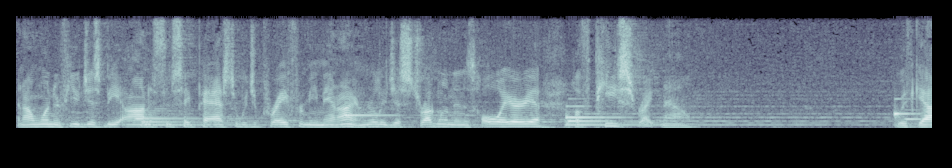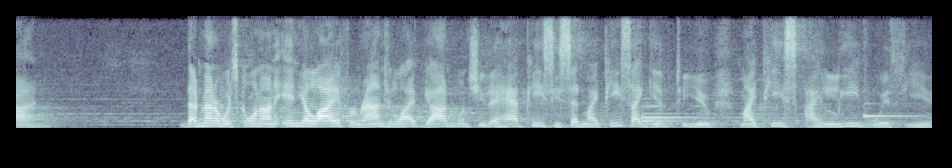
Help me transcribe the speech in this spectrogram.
And I wonder if you'd just be honest and say, Pastor, would you pray for me, man? I am really just struggling in this whole area of peace right now with God. Doesn't matter what's going on in your life, around your life, God wants you to have peace. He said, My peace I give to you, my peace I leave with you.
